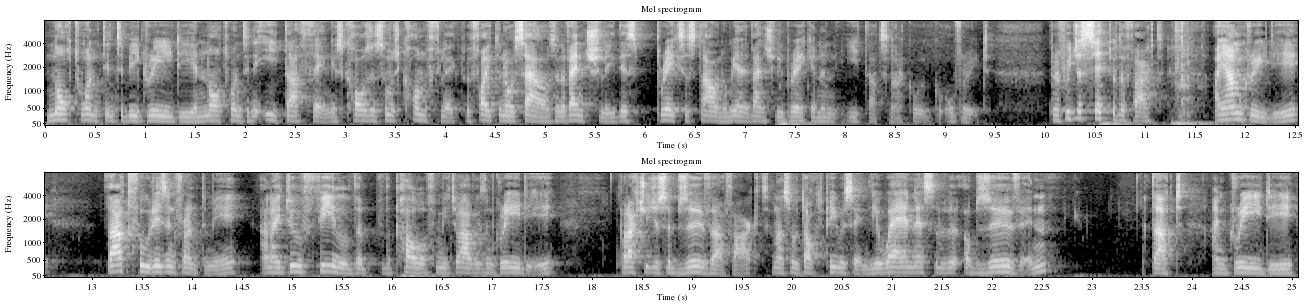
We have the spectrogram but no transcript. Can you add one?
not wanting to be greedy and not wanting to eat that thing is causing so much conflict. We're fighting ourselves, and eventually this breaks us down, and we eventually break in and eat that snack or overeat. But if we just sit with the fact, I am greedy, that food is in front of me, and I do feel the, the power for me to have because I'm greedy, but actually just observe that fact. And that's what Dr. P was saying the awareness of observing that I'm greedy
